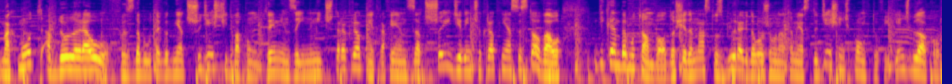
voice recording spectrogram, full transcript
Mahmoud Abdul Rauf zdobył tego dnia 32 punkty, m.in. czterokrotnie trafiając za 3 i dziewięciokrotnie asystował. Dikembe Mutombo do 17 zbiórek dołożył natomiast 10 punktów i 5 bloków.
